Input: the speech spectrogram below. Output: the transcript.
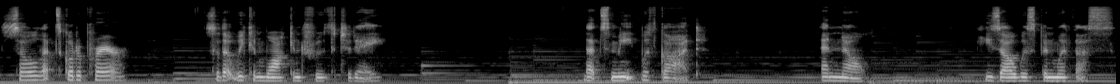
So let's go to prayer so that we can walk in truth today. Let's meet with God and know He's always been with us,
